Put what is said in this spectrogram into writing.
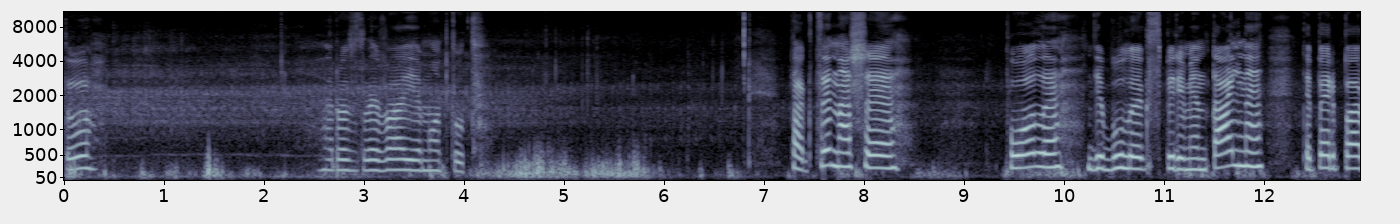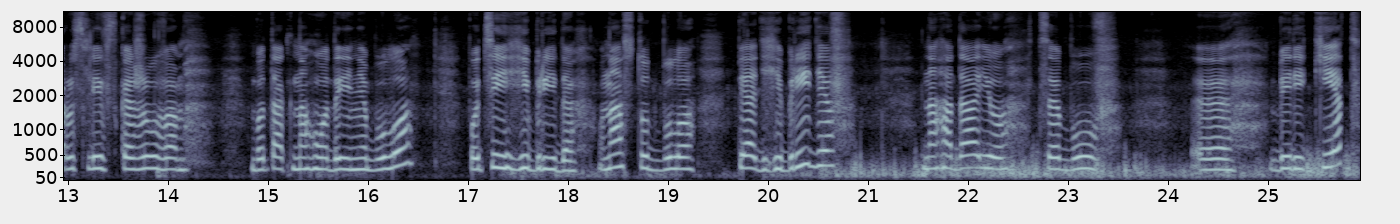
то розливаємо тут. Так, це наше поле, де було експериментальне. Тепер пару слів скажу вам, бо так нагоди і не було. По цих гібридах. У нас тут було 5 гібридів. Нагадаю, це був е, Бірікет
